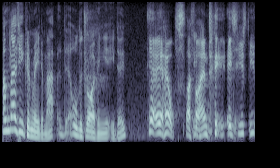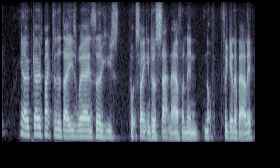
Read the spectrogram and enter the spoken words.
I'm glad you can read a map. All the driving you, you do. Yeah, it helps. I find it's used. You know, it goes back to the days where instead of you put something into a sat nav and then not forget about it.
